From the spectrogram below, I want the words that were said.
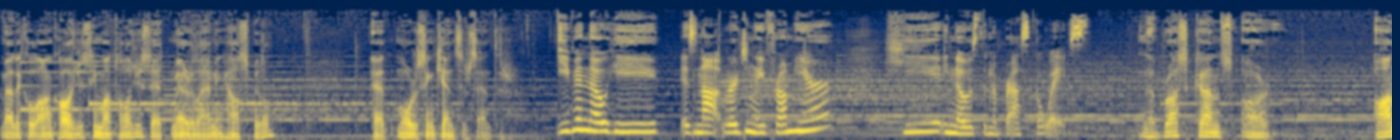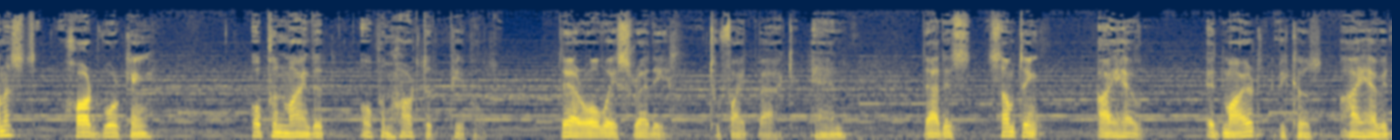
medical oncologist hematologist at Mary Lanning Hospital at Morrison Cancer Center. Even though he is not originally from here, he knows the Nebraska ways. Nebraskans are honest, hardworking, open minded, open hearted people. They are always ready to fight back, and that is something I have admired because I have it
